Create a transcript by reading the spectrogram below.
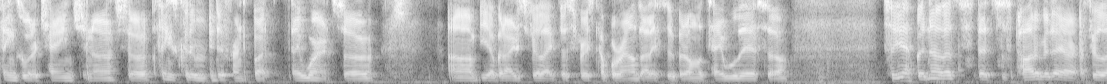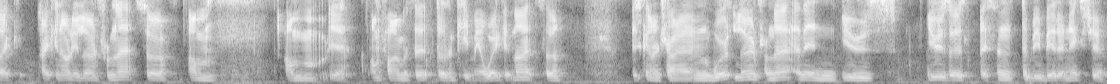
things would have changed. You know, so things could have been different, but they weren't. So um, yeah, but I just feel like those first couple rounds I left a bit on the table there. So, so yeah, but no, that's that's just part of it. eh? I feel like I can only learn from that. So I'm, I'm yeah, I'm fine with it. It doesn't keep me awake at night. So just gonna try and work, learn from that, and then use use those lessons to be better next year.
